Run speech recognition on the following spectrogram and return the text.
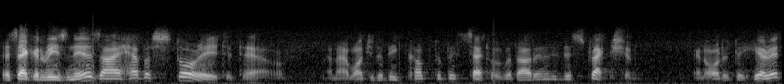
The second reason is I have a story to tell, and I want you to be comfortably settled without any distraction in order to hear it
